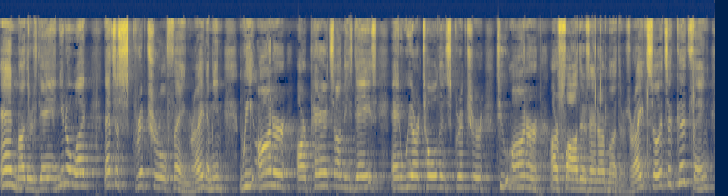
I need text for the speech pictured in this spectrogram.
and Mother's Day. And you know what? That's a scriptural thing, right? I mean, we honor our parents on these days, and we are told in Scripture to honor our fathers and our mothers, right? So it's a good thing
